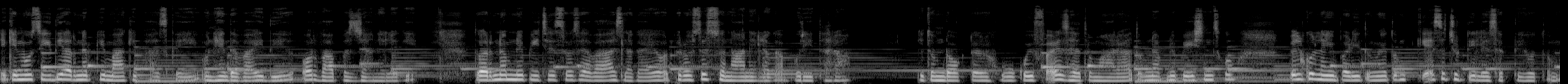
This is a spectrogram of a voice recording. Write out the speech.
लेकिन वो सीधी अर्नब की माँ के पास गई, उन्हें दवाई दी और वापस जाने लगी। तो अर्नब ने पीछे से उसे आवाज़ लगाई और फिर उसे सुनाने लगा बुरी तरह। कि तुम डॉक्टर हो, कोई फ़र्ज़ है तुम्हारा, तुमने अपने पेशेंट्स को बिल्कुल नहीं पढ़ी तुम्हें, तुम कैसे छुट्टी ले सकती हो तुम?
